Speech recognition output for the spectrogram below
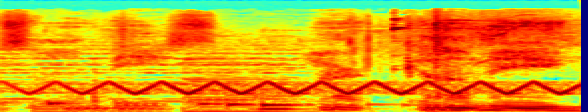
zombies are coming.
